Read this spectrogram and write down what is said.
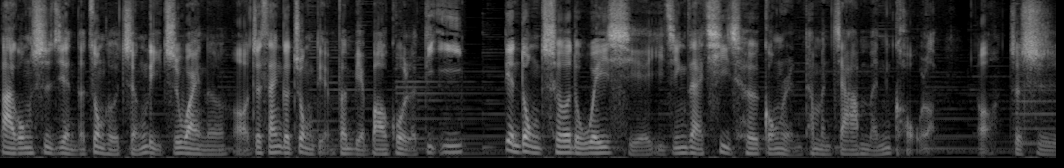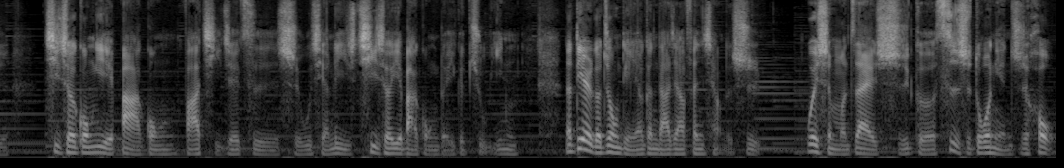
罢工事件的综合整理之外呢，哦，这三个重点分别包括了：第一，电动车的威胁已经在汽车工人他们家门口了。哦，这是。汽车工业罢工发起这次史无前例汽车业罢工的一个主因。那第二个重点要跟大家分享的是，为什么在时隔四十多年之后，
